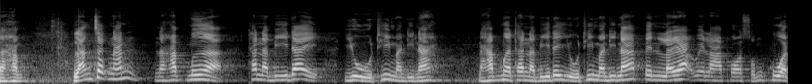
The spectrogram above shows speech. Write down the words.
นะครับ หลังจากนั้นนะครับเมื่อท่านนบีได้อยู่ที่มะดีนะ นะครับเมื่อท่านนบีได้อยู่ที่มดีนะเป็นระยะเวลาพอสมควร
